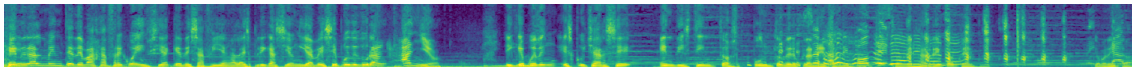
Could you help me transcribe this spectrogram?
generalmente de baja frecuencia, que desafían a la explicación y a veces puede durar años. Y que pueden escucharse en distintos puntos del planeta. Harry Potter. Qué bonito.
